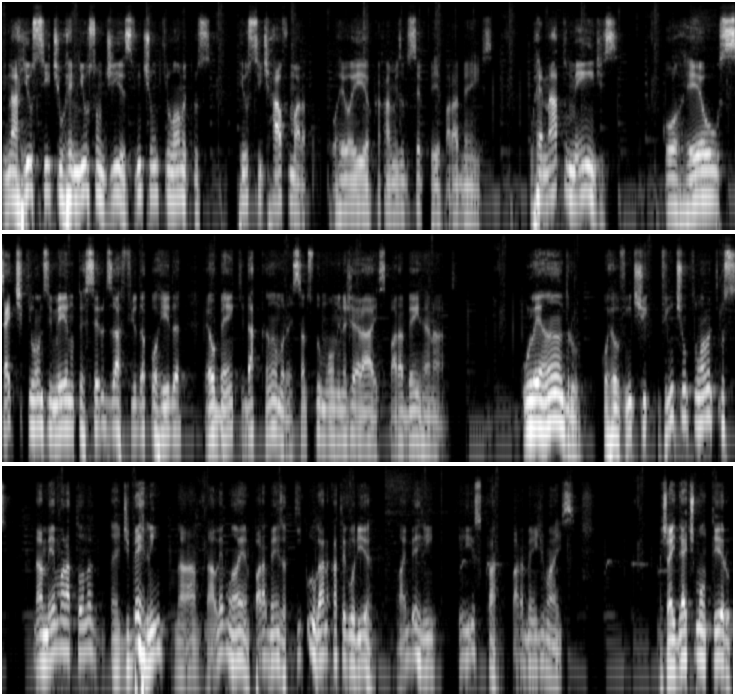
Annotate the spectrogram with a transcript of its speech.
e na Rio City, o Renilson Dias, 21 quilômetros, Rio City Half Marathon. Correu aí ó, com a camisa do CP, parabéns. O Renato Mendes correu 7,5 km no terceiro desafio da corrida é o Bank da Câmara, em Santos Dumont, Minas Gerais. Parabéns, Renato. O Leandro correu 20, 21 quilômetros na meia maratona é, de Berlim, na, na Alemanha. Parabéns, ó, quinto lugar na categoria, lá em Berlim. Que isso, cara, parabéns demais. Jaidete Monteiro,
